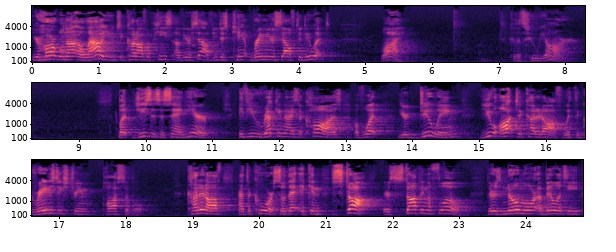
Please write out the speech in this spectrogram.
Your heart will not allow you to cut off a piece of yourself. You just can't bring yourself to do it. Why? Because it's who we are. But Jesus is saying here if you recognize the cause of what you're doing, you ought to cut it off with the greatest extreme possible. Cut it off at the core so that it can stop. There's stopping the flow. There's no more ability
